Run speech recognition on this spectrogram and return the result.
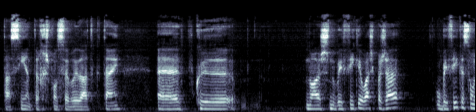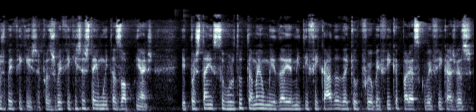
está ciente da responsabilidade que tem, uh, porque nós no Benfica, eu acho que para já o Benfica são os benfiquistas, depois os benfiquistas têm muitas opiniões e depois têm, sobretudo, também uma ideia mitificada daquilo que foi o Benfica. Parece que o Benfica às vezes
